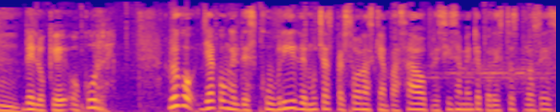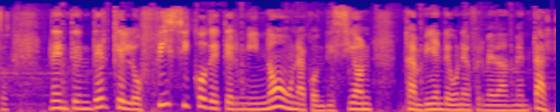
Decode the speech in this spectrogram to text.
mm. de lo que ocurre. Luego, ya con el descubrir de muchas personas que han pasado precisamente por estos procesos, de entender que lo físico determinó una condición también de una enfermedad mental.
